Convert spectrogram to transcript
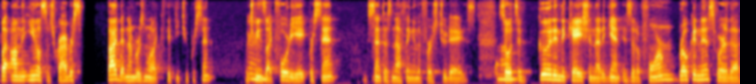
But on the email subscriber side that number is more like 52% which mm-hmm. means like 48% sent us nothing in the first two days so it's a good indication that again is it a form brokenness where the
